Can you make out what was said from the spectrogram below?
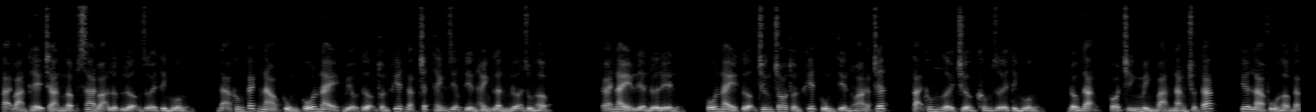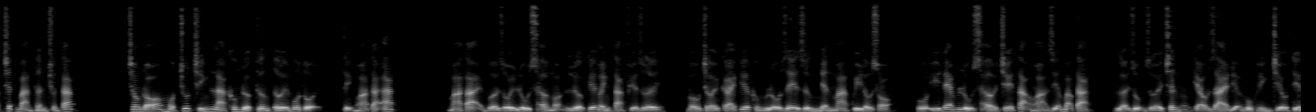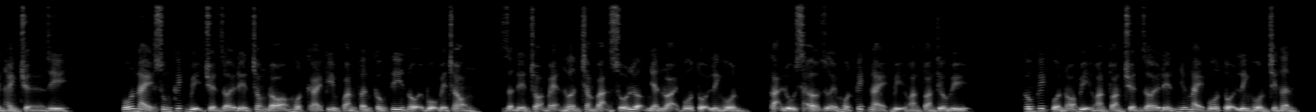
Tại bản thể tràn ngập sa đoạn lực lượng dưới tình huống, đã không cách nào củng cố này biểu tượng thuần khiết đặc chất thánh diễm tiến hành lần nữa dung hợp. Cái này liền đưa đến, cố này tượng trưng cho thuần khiết cùng tiến hóa đặc chất, tại không người trưởng không dưới tình huống, đồng dạng có chính mình bản năng chuẩn tắc, kia là phù hợp đặc chất bản thân chuẩn tắc trong đó một chút chính là không được thương tới vô tội, tịnh hóa tà ác. Mà tại vừa rồi lũ sơ ngọn lửa kia oanh tạc phía dưới, bầu trời cái kia khổng lồ dê rừng nhân ma quỷ đầu sọ, cố ý đem lũ sở chế tạo hỏa diễm bạo tạc, lợi dụng dưới chân kéo dài địa ngục hình chiếu tiến hành chuyển di. Cỗ này xung kích bị chuyển rời đến trong đó một cái kim quán phân công ty nội bộ bên trong, dẫn đến trọn vẹn hơn trăm vạn số lượng nhân loại vô tội linh hồn, tại lũ sở dưới một kích này bị hoàn toàn tiêu hủy. Công kích của nó bị hoàn toàn chuyển rời đến những này vô tội linh hồn trên thân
